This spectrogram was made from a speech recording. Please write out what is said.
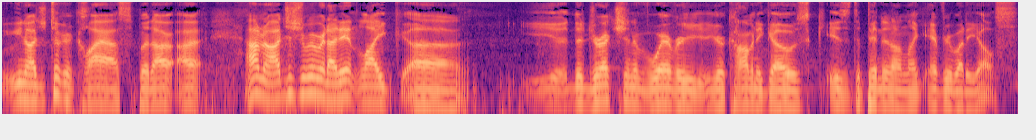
you know I just took a class, but I I, I don't know. I just remembered I didn't like uh, the direction of wherever your comedy goes is dependent on like everybody else.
